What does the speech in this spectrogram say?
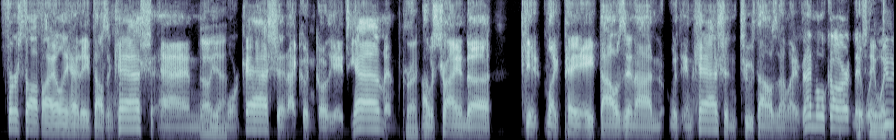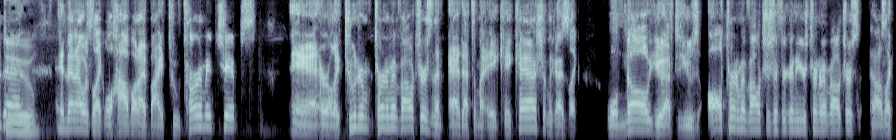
First off, I only had eight thousand cash and Oh, yeah. more cash, and I couldn't go to the ATM, and Correct. I was trying to get like pay eight thousand on with in cash and two thousand on my Venmo card, and they wouldn't wouldn't do that. do. And then I was like, well, how about I buy two tournament chips and or like two tournament vouchers and then add that to my 8K cash? And the guy's like, well, no, you have to use all tournament vouchers if you're going to use tournament vouchers. And I was like,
